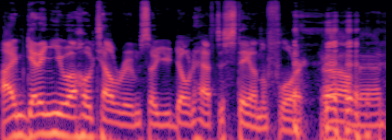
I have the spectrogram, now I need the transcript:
but I'm getting you a hotel room so you don't have to stay on the floor. oh man,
